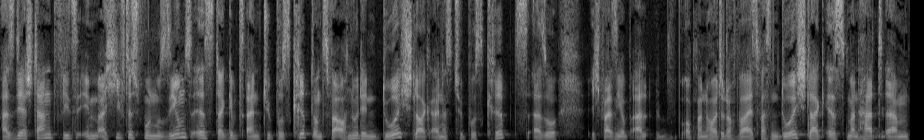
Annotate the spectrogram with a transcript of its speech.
Also der Stand, wie es im Archiv des Schwulen Museums ist, da gibt es ein Typoskript und zwar auch nur den Durchschlag eines Typoskripts. Also ich weiß nicht, ob, ob man heute noch weiß, was ein Durchschlag ist. Man hat ähm,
